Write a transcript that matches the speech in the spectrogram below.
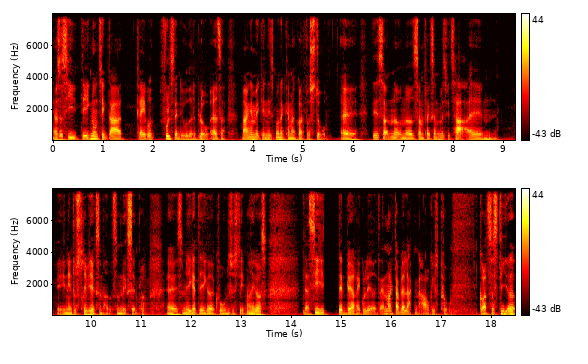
Altså sige, det er ikke nogen ting, der er grebet fuldstændig ud af det blå. Altså, mange af mekanismerne kan man godt forstå. Øh, det er sådan noget med, som for eksempel, hvis vi tager øh, en industrivirksomhed som et eksempel, øh, som ikke er dækket af kvotesystemet, ikke også? Lad os sige, den bliver reguleret i Danmark, der bliver lagt en afgift på. Godt, så stiger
